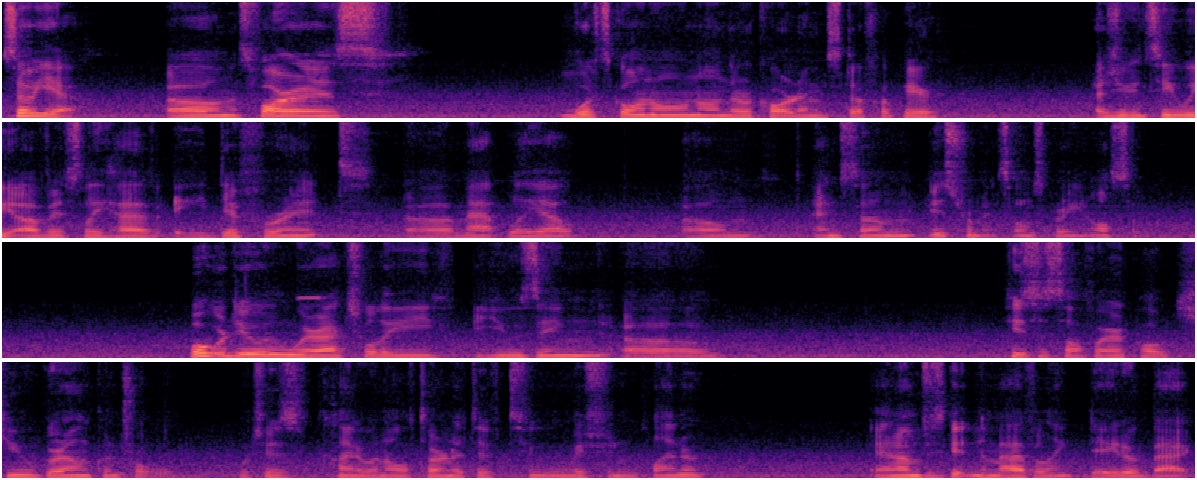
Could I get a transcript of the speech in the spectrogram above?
So yeah, um, as far as what's going on on the recording stuff up here. As you can see, we obviously have a different uh, map layout um, and some instruments on screen also. What we're doing, we're actually using a piece of software called Q Ground Control, which is kind of an alternative to Mission Planner. And I'm just getting the Mavlink data back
